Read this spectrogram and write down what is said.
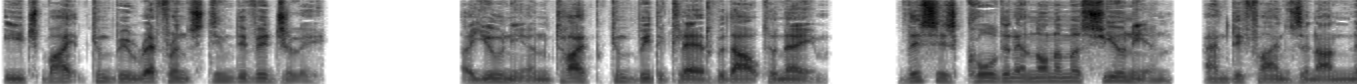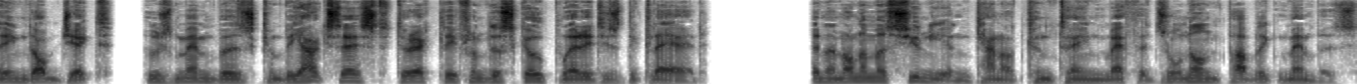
each byte can be referenced individually. A union type can be declared without a name. This is called an anonymous union, and defines an unnamed object, whose members can be accessed directly from the scope where it is declared. An anonymous union cannot contain methods or non-public members.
